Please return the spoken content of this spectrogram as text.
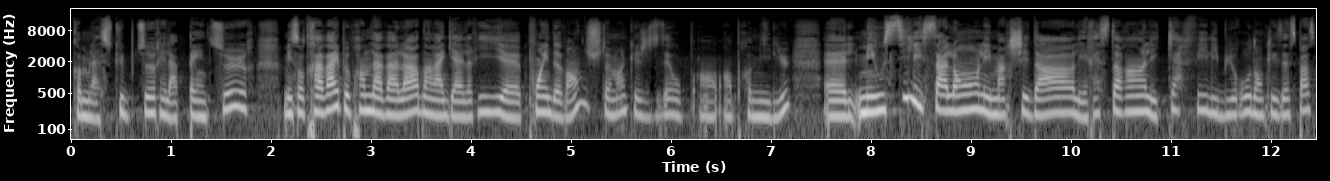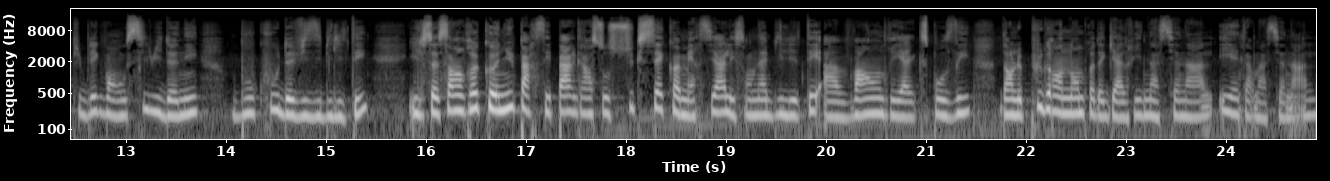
comme la, sculpture et la peinture, mais son travail peut prendre la valeur dans la galerie euh, point de vente, justement, que je disais en, en, premier lieu, euh, mais aussi les salons, les marchés d'art, les restaurants, les cafés, les bureaux, donc les espaces publics vont aussi lui donner beaucoup de visibilité. Il se sent reconnu par ses pairs grâce au succès commercial et son habileté à vendre et à exposer dans le plus grand nombre de galeries nationales et internationales.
